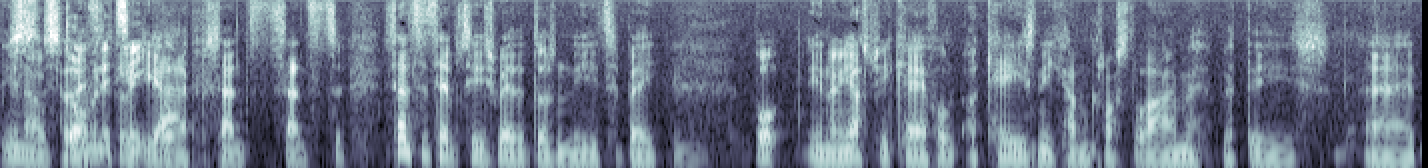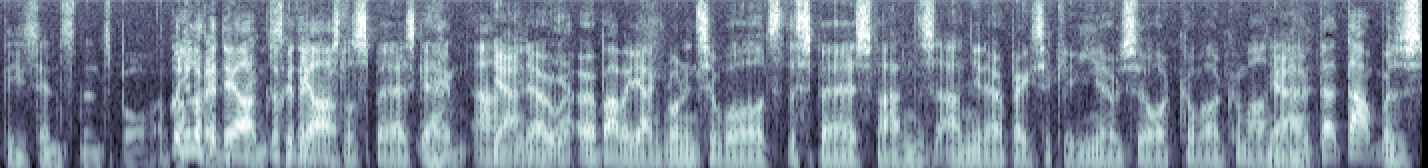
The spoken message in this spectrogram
you know, Storm in a politically, yeah, teacup. sens- sensitive, sensitivities where there doesn't need to be. Hmm. But you know, you have to be careful. Occasionally, you can cross the line with, with these uh, these incidents. But, I've But you look at the look at the think of. Arsenal Spurs game, and Yeah. you know Yeah. Aubameyang running towards the Spurs fans, and you know basically you know so come on, come on, Yeah. you know, that that was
